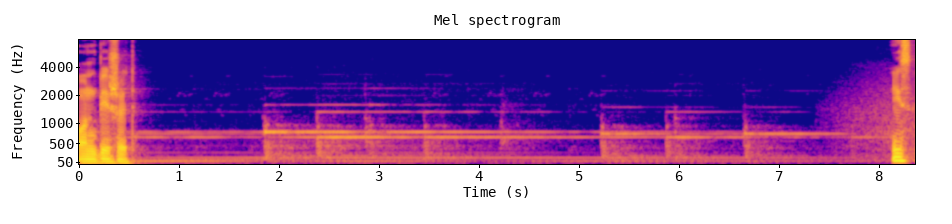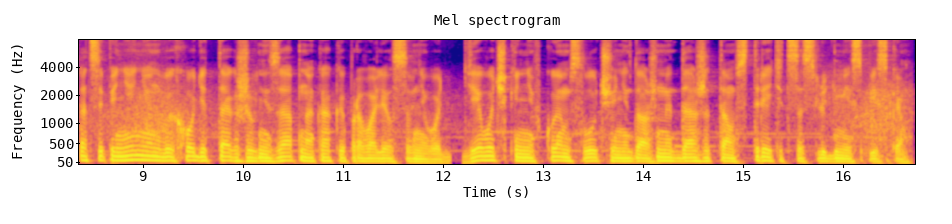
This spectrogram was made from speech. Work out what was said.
Он бежит. Из оцепенения он выходит так же внезапно, как и провалился в него. Девочки ни в коем случае не должны даже там встретиться с людьми списка.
